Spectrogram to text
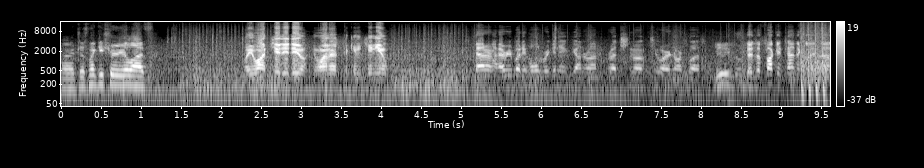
Alright, just making sure you're alive. What do you want two to do? You want us to continue? Counter, everybody hold, we're getting a gun run. Red smoke to our northwest. There's a fucking tentacle in there.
